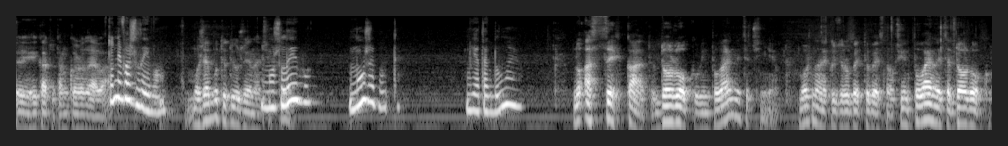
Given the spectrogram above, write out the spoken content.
е, Яка тут там королева? То не важливо. Може бути дружина. чи Можливо, може бути. Я так думаю. Ну а з цих карт до року він повернеться чи ні? Можна якось зробити висновок? Чи він повернеться до року?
